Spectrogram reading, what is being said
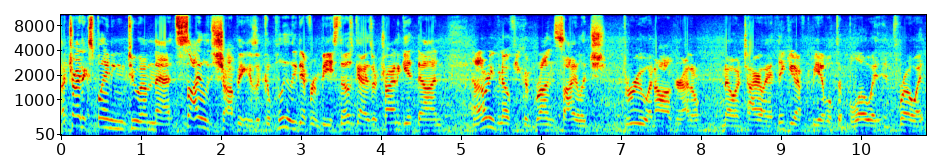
I tried explaining to him that silage chopping is a completely different beast. Those guys are trying to get done, and I don't even know if you can run silage through an auger. I don't know entirely. I think you have to be able to blow it and throw it.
